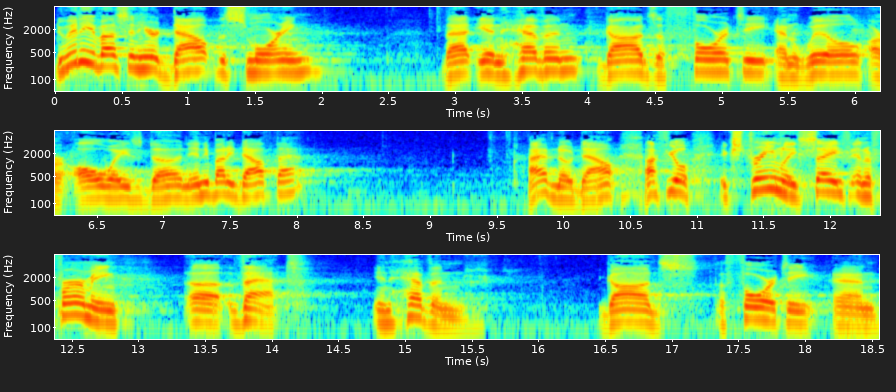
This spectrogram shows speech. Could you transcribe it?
Do any of us in here doubt this morning that in heaven God's authority and will are always done? Anybody doubt that? I have no doubt. I feel extremely safe in affirming uh, that in heaven God's authority and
